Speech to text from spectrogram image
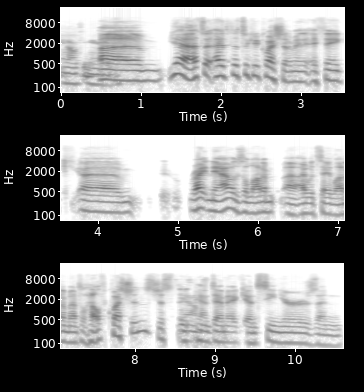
in our community? Um, yeah, that's a that's a good question. I mean, I think um, right now there's a lot of uh, I would say a lot of mental health questions, just the yeah. pandemic and seniors and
